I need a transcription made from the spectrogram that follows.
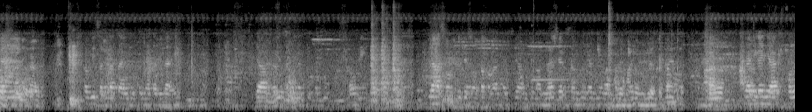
या ठिकाणी कवी संमेलनाचं आयोजन करण्यात आलेला आहे. त्या या संस्थेचे संस्थापकांचे आमचे या ठिकाणी आज कवी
